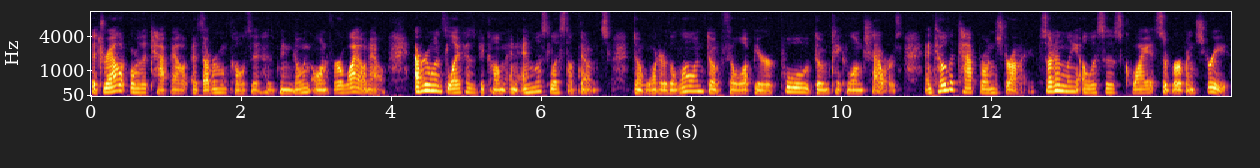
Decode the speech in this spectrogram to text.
The drought, or the tap out as everyone calls it, has been going on for a while now. Everyone's life has become an endless list of don'ts. Don't water the lawn, don't fill up your pool, don't take long showers. Until the tap runs dry. Suddenly, Alyssa's quiet suburban street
